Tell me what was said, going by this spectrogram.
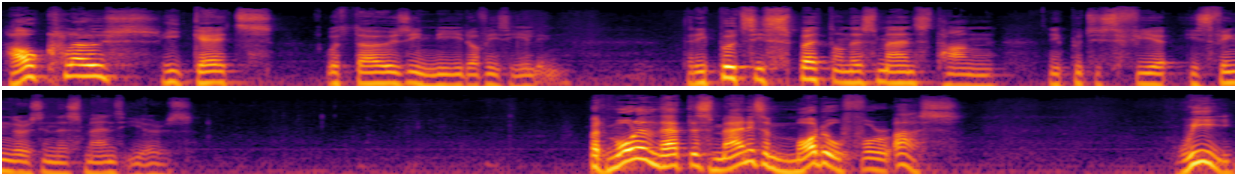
how close he gets with those in need of his healing. That he puts his spit on this man's tongue and he puts his, fear, his fingers in this man's ears. But more than that, this man is a model for us. We,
